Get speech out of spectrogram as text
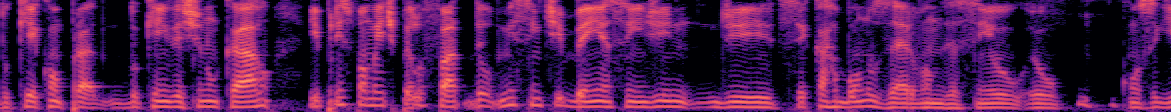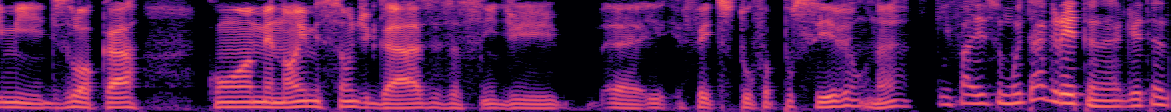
do que comprar, do que investir num carro e principalmente pelo fato de eu me sentir bem assim de, de ser carbono zero, vamos dizer assim, eu, eu consegui me deslocar com a menor emissão de gases assim de é, efeito estufa possível, né? Quem faz isso muito é a Greta, né? A Greta,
